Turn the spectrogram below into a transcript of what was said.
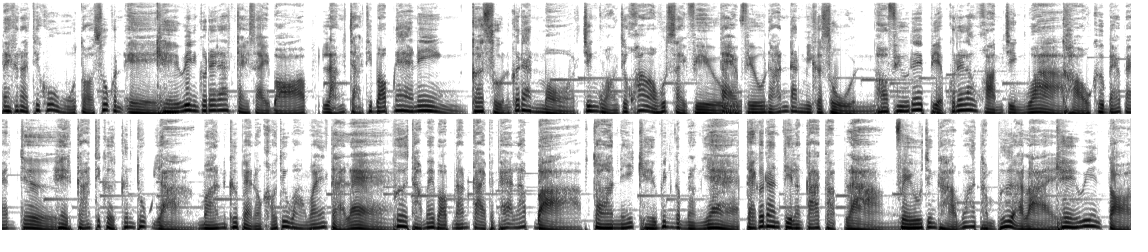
ในขณะที่คู่หูต่อสู้กันเอง เควินก็ได้ด้านไกใส่บ๊อบ หลังจากที่บ๊อบแน่นิ่ง กระสุนก็ดันหมด จึงหวังจะคว้างอาวุธใส่ฟิลแต่ฟิลนั้นดันมีกระสุน พอฟิลได้เปรียบก็ได้เล่าความจริงว่าเขาคือแบ็คแบดเจอร์เหตุการณ์ที่เกิดขึ้นทุกอย่าง มันคือแผนของเขาที่วางไว้ตั้งแต่แรก เพื่อทำให้บ๊อบนั้นกลายเป็นแพะรับบาป ตอนนี้เควินกำลังแย่ แต่ก็ดันตีลังกากลับหลังฟิลจึงถามว่าทำเพื่ออะไร เควินตอบ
